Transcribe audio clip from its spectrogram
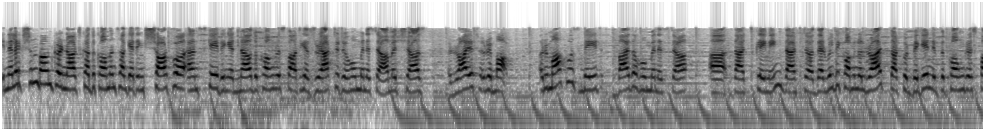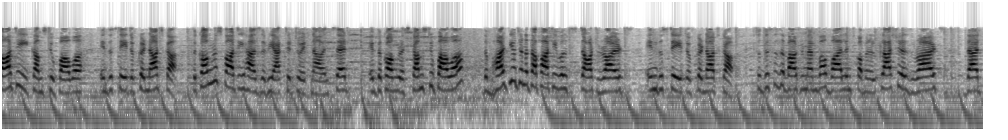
In election-bound Karnataka, the comments are getting sharper and scathing, and now the Congress party has reacted to Home Minister Amit Shah's riot remark. A remark was made by the Home Minister uh, that claiming that uh, there will be communal riots that could begin if the Congress party comes to power in the state of Karnataka. The Congress party has reacted to it now and said if the Congress comes to power, the Bharatiya Janata Party will start riots in the state of Karnataka. So this is about, remember, violent communal clashes, riots, that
